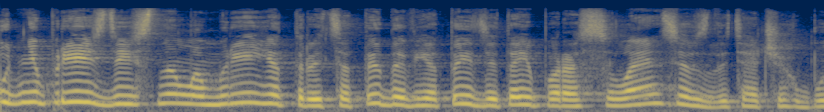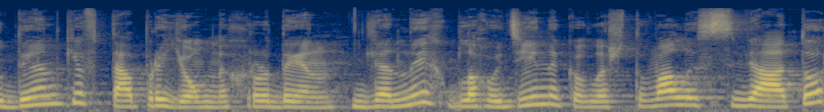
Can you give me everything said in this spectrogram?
У Дніпрі здійснили мрії 39 дітей-переселенців з дитячих будинків та прийомних родин. Для них благодійники влаштували свято,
